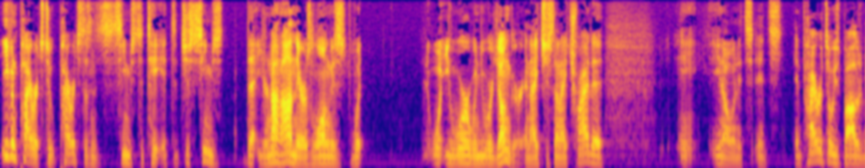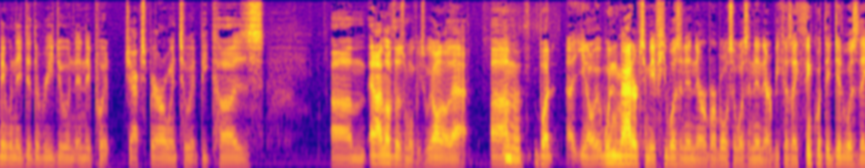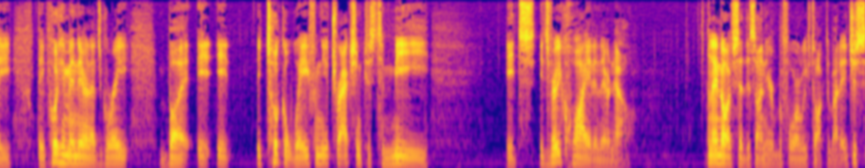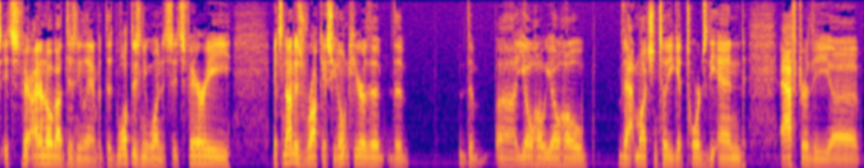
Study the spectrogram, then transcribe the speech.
Even Pirates too. Pirates doesn't seems to take. It just seems that you're not on there as long as what what you were when you were younger. And I just and I try to eh, you know, and it's it's and Pirates always bothered me when they did the redo and, and they put Jack Sparrow into it because, um, and I love those movies. We all know that. Um, But uh, you know, it wouldn't matter to me if he wasn't in there or Barbossa wasn't in there because I think what they did was they they put him in there and that's great, but it it it took away from the attraction because to me, it's it's very quiet in there now and I know I've said this on here before and we've talked about it. It just it's very I don't know about Disneyland, but the Walt Disney one it's it's very it's not as ruckus. You don't hear the the the uh, yo ho yo ho that much until you get towards the end after the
